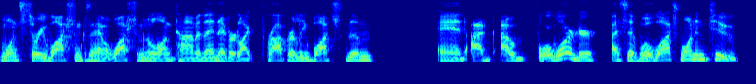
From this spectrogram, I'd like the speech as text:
wants to rewatch them because I haven't watched them in a long time, and they never like properly watched them. And I, I forewarned her. I said, "We'll watch one and two.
